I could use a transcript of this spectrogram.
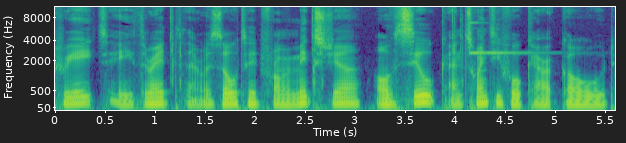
create a thread that resulted from a mixture of silk and 24 karat gold.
